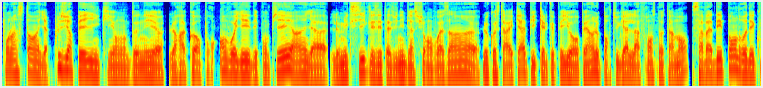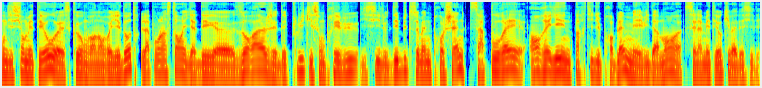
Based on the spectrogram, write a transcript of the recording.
pour l'instant, il y a plusieurs pays qui ont donné euh, leur accord pour envoyer des pompiers. Hein. Il y a le Mexique, les États-Unis, bien sûr, en voisin, euh, le Costa Rica, puis quelques pays européens, le Portugal, la France notamment. Ça va dépendre des conditions météo. Est-ce qu'on va en envoyer d'autres? Là, pour l'instant, il y a des euh, orages et des pluies qui sont prévus d'ici le début de semaine prochaine. Ça pourrait enrayer une partie du problème, mais évidemment, c'est la météo qui va décider.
